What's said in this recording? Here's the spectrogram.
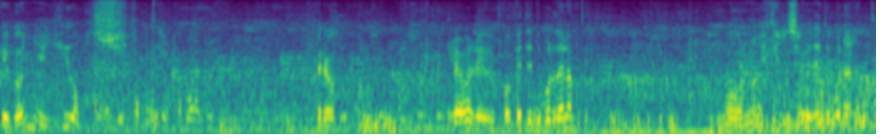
¿Qué coño? Por aquí, está por aquí, está por aquí. Pero, Vale, vale, pues vete tú por delante. O no, es que no sé, vete tú por delante.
